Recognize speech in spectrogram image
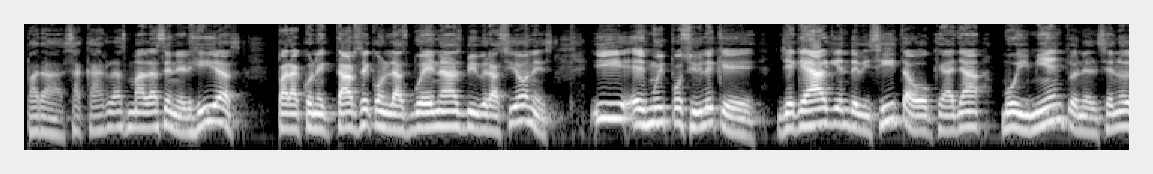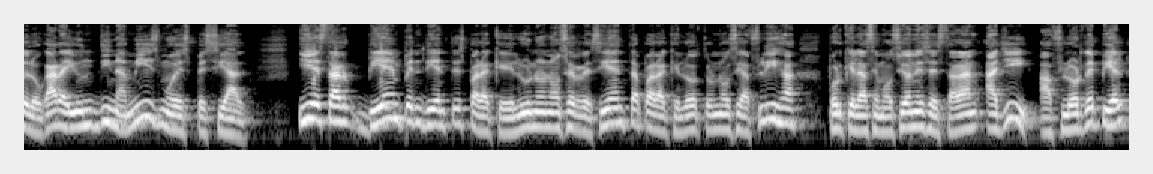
para sacar las malas energías, para conectarse con las buenas vibraciones. Y es muy posible que llegue alguien de visita o que haya movimiento en el seno del hogar, hay un dinamismo especial y estar bien pendientes para que el uno no se resienta, para que el otro no se aflija, porque las emociones estarán allí a flor de piel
